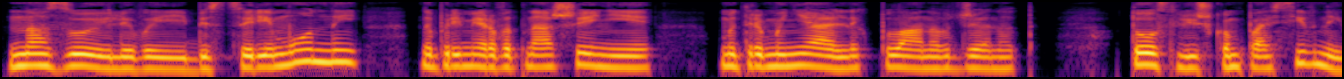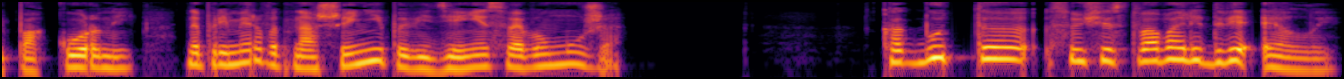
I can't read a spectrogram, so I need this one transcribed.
назойливой и бесцеремонной, например, в отношении матримониальных планов Дженнет, то слишком пассивной и покорной, например, в отношении поведения своего мужа. Как будто существовали две Эллы.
